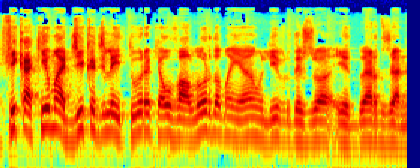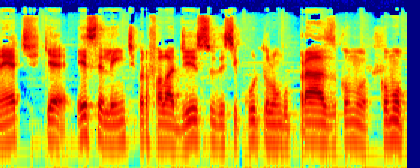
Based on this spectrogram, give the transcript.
Fica aqui uma dica de leitura que é O Valor do Amanhã, um livro de Eduardo Janetti, que é excelente para falar disso, desse curto e longo prazo, como, como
